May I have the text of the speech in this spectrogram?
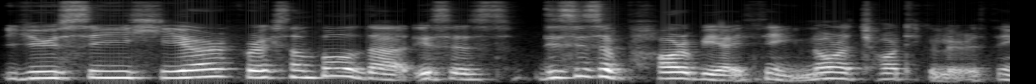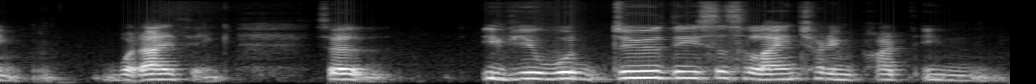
you see here, for example, that it says this is a Power BI thing, not a Charticulator thing, what I think. So if you would do this as a line chart in part in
